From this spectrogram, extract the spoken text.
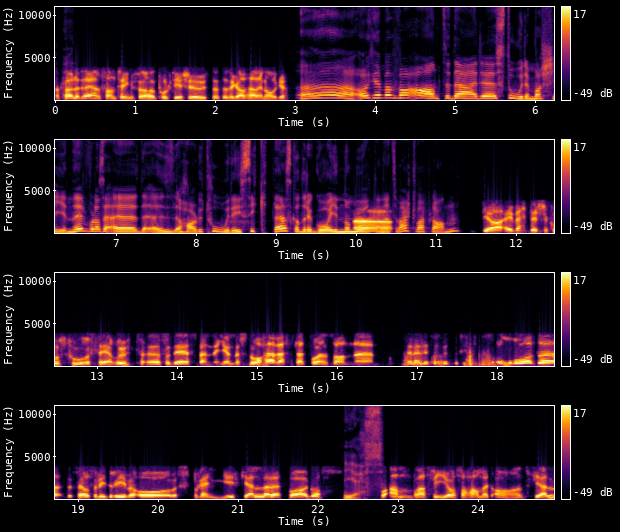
Jeg føler det er en sånn ting som politiet ikke utnytter seg av her i Norge. Ah, ok, Men hva annet? Det er eh, store maskiner. Hvordan, eh, eh, har du Tore i sikte? Skal dere gå inn og møte han etter hvert? Hva er planen? Ja, jeg vet ikke hvordan Tore ser ut, så det er spenningen. Vi står her rett og slett på en sånn, Det er litt sånn butikkområde. Det ser ut som de driver og sprenger i fjellet rett bak oss. Yes. På andre sida så har vi et annet fjell.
